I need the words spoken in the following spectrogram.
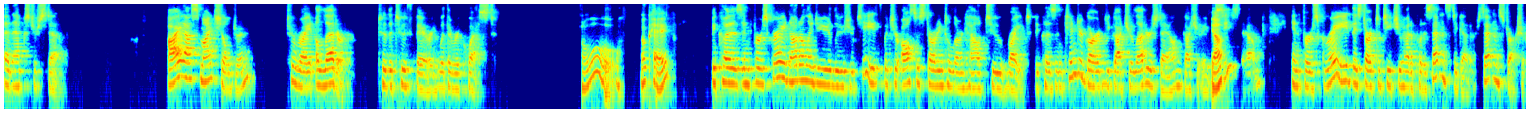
an extra step. I asked my children to write a letter to the tooth fairy with a request. Oh, okay. Because in first grade, not only do you lose your teeth, but you're also starting to learn how to write. Because in kindergarten, you got your letters down, got your ABCs yeah. down. In first grade, they start to teach you how to put a sentence together, sentence structure.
